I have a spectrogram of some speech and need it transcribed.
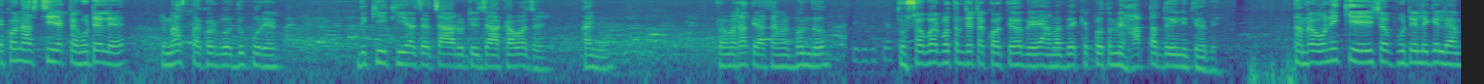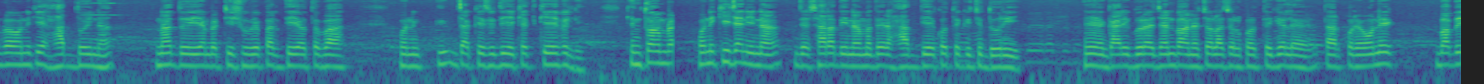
এখন আসছি একটা হোটেলে, একটু নাস্তা করব দুপুরের। দেখি কি আছে, চা, রুটি চা খাওয়া যায়, খাইবো। তো আমার সাথে আছে আমার বন্ধু। তো সবার প্রথম যেটা করতে হবে, আমাদেরকে প্রথমে হাতটা ধুয়ে নিতে হবে। আমরা অনেকে এইসব হোটেলে গেলে আমরা অনেকে হাত ধুই না। না ধুই আমরা টিস্যু পেপার দিয়ে অথবা অনেক যা কিছু দিয়ে খেতে খেয়ে ফেলি। কিন্তু আমরা অনেকেই জানি না যে সারাদিন আমাদের হাত দিয়ে কত কিছু ধরি। হ্যাঁ, গাড়ি ঘোড়া যানবাহনে চলাচল করতে গেলে তারপরে অনেক ভাবে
